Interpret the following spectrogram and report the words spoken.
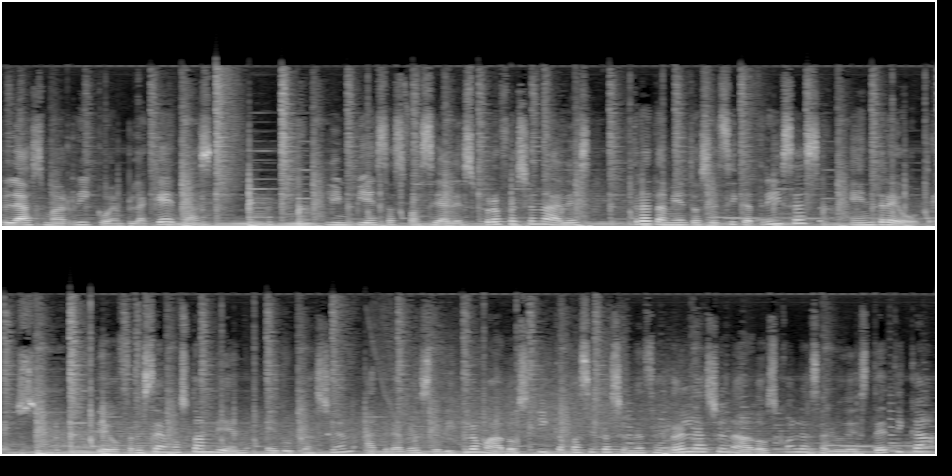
plasma rico en plaquetas, limpiezas faciales profesionales, tratamientos de cicatrices, entre otros. Te ofrecemos también educación a través de diplomados y capacitaciones relacionados con la salud estética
